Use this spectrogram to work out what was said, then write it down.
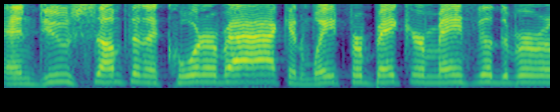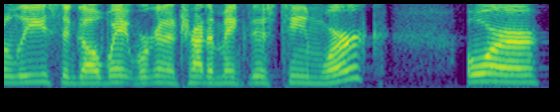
and do something at quarterback and wait for Baker Mayfield to be released and go, wait, we're going to try to make this team work? Or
